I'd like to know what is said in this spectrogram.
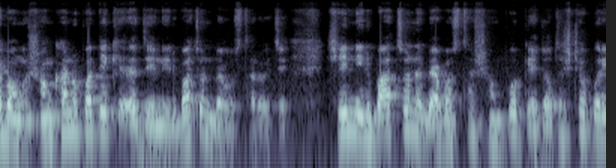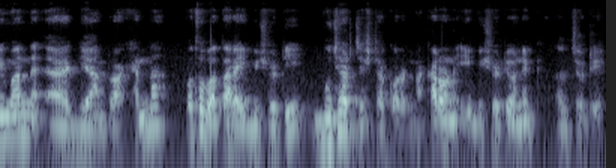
এবং সংখ্যানুপাতিক যে নির্বাচন ব্যবস্থা রয়েছে, সেই নির্বাচন ব্যবস্থা সম্পর্কে যথেষ্ট পরিমাণ জ্ঞান রাখেন না অথবা তারা এই বিষয়টি বোঝার চেষ্টা করেন না, কারণ এই বিষয়টি অনেক জটিল।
